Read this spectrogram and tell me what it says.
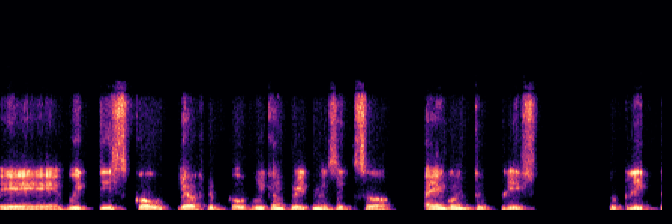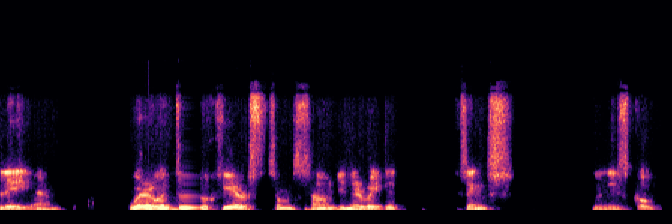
uh, with this code, JavaScript code, we can create music. So I am going to please to click play, and we're going to hear some sound generated thanks to this code.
